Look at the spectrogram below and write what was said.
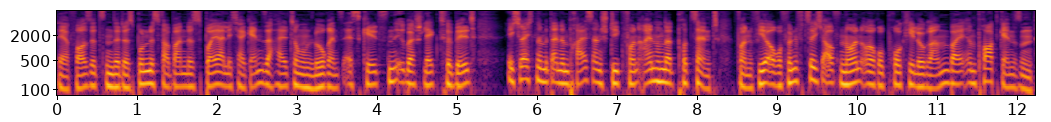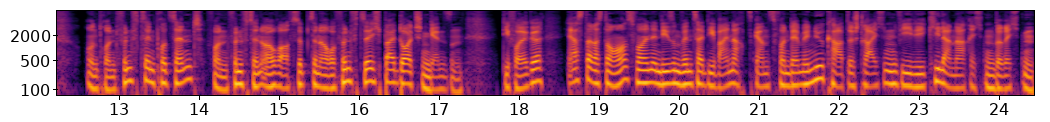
Der Vorsitzende des Bundesverbandes bäuerlicher Gänsehaltung, Lorenz Eskilzen, überschlägt für Bild, ich rechne mit einem Preisanstieg von 100 Prozent, von 4,50 Euro auf 9 Euro pro Kilogramm bei Importgänsen. und rund 15 Prozent von 15 Euro auf 17,50 Euro bei deutschen Gänsen. Die Folge? Erste Restaurants wollen in diesem Winter die Weihnachtsgans von der Menükarte streichen, wie die Kieler Nachrichten berichten.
